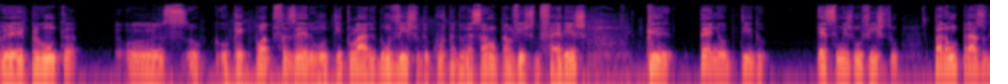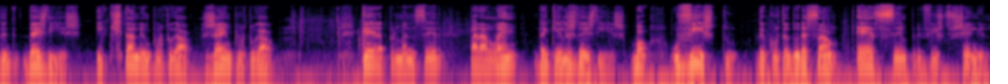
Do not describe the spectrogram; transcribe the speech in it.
eh, pergunta o, o que é que pode fazer um titular de um visto de curta duração, tal visto de férias, que tenha obtido esse mesmo visto para um prazo de 10 dias e que, estando em Portugal, já em Portugal, queira permanecer para além daqueles 10 dias. Bom, o visto de curta duração é sempre visto Schengen.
